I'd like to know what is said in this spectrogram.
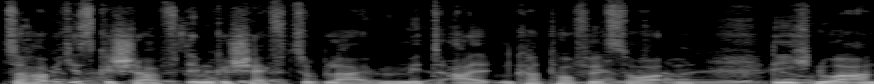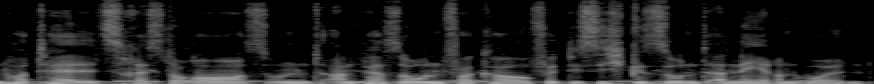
So habe ich es geschafft, im Geschäft zu bleiben mit alten Kartoffelsorten, die ich nur an Hotels, Restaurants und an Personen verkaufe, die sich gesund ernähren wollen.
